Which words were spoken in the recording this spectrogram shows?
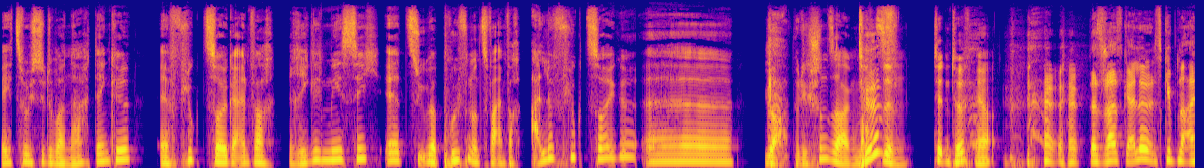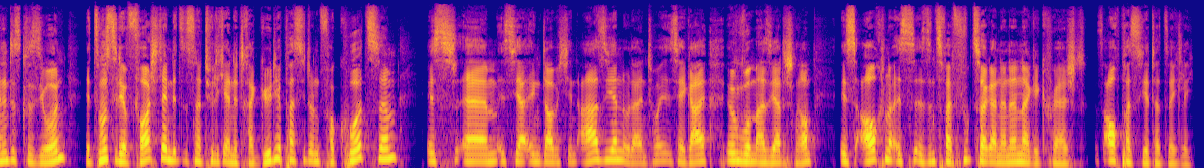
jetzt wo ich so drüber nachdenke, äh, Flugzeuge einfach regelmäßig äh, zu überprüfen und zwar einfach alle Flugzeuge. Äh, ja, würde ich schon sagen. Macht TÜV? Sinn. Tittentüff, ja. Das war das Geile. Es gibt nur eine Diskussion. Jetzt musst du dir vorstellen, jetzt ist natürlich eine Tragödie passiert und vor kurzem ist, ähm, ist ja, glaube ich, in Asien oder in ist ja egal, irgendwo im asiatischen Raum, ist auch noch, ist, sind zwei Flugzeuge aneinander gecrashed. Ist auch passiert tatsächlich.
